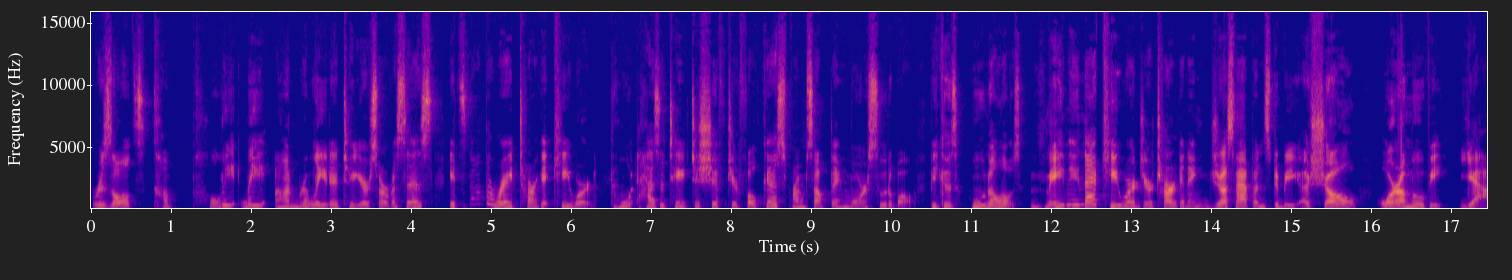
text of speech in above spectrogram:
results completely unrelated to your services, it's not the right target keyword. Don't hesitate to shift your focus from something more suitable because who knows, maybe that keyword you're targeting just happens to be a show or a movie. Yeah,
